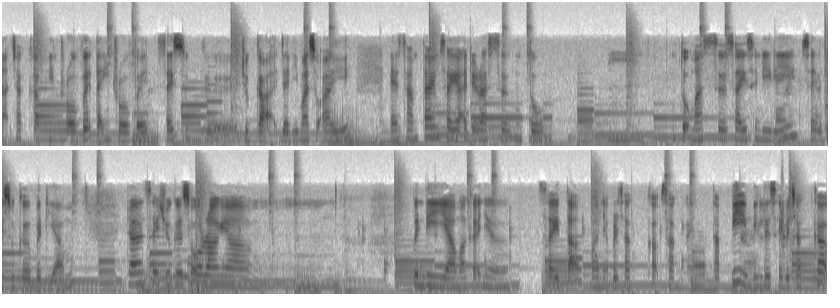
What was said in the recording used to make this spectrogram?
nak cakap introvert tak introvert. Saya suka juga jadi masuk air. And sometimes saya ada rasa untuk untuk masa saya sendiri saya lebih suka berdiam. Dan saya juga seorang yang hmm, pendiam agaknya. Saya tak banyak bercakap sangat. Tapi bila saya bercakap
